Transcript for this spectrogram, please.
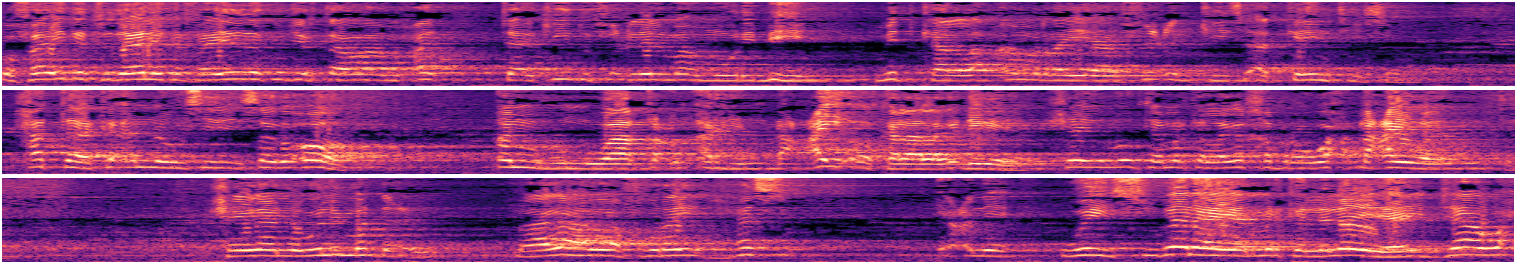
wafaa'iidatu dalika faa'iidada ku jirtaa waa maxay ta'kiidu ficli اlma'muuri bihi midka la amrayaa ficilkiisa adkayntiisa xataa kaannahu sidii isaga oo amrun waaqicun arrin dhacay oo kalea laga dhigaya. Shayga maogtaha marka laga khabro wax dhacay waay maogtaha shaygaanna weli ma dhicin. Naagaha la furay has yacnii way suganayaan marka la leeyahay. Jaa wax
